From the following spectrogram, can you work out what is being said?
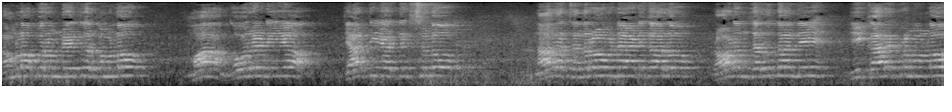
కమలాపురం నియోజకవర్గంలో మా గౌరవనీయ జాతీయ అధ్యక్షులు నారా చంద్రబాబు నాయుడు గారు రావడం జరుగుతుంది ఈ కార్యక్రమంలో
